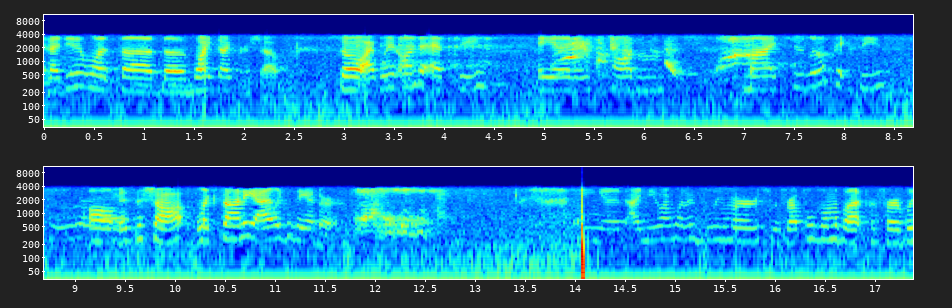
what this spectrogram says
and I didn't want the the white diaper to show. So I went onto Etsy, and it's called My Two Little Pixies. Um, is the shop Lexani Alexander. And I knew I wanted bloomers with ruffles on the butt, preferably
